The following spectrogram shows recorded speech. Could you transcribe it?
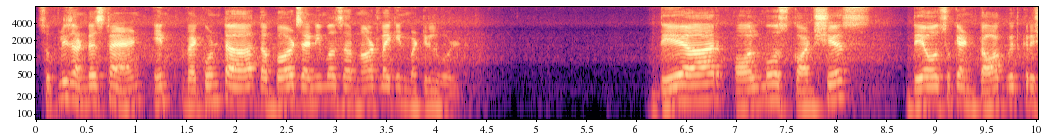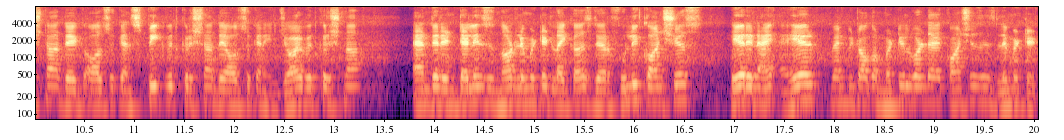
So please understand, in Vaikuntha, the birds, animals are not like in material world. They are almost conscious. They also can talk with Krishna. They also can speak with Krishna. They also can enjoy with Krishna, and their intelligence is not limited like us. They are fully conscious. Here in here, when we talk on material world, their consciousness is limited.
